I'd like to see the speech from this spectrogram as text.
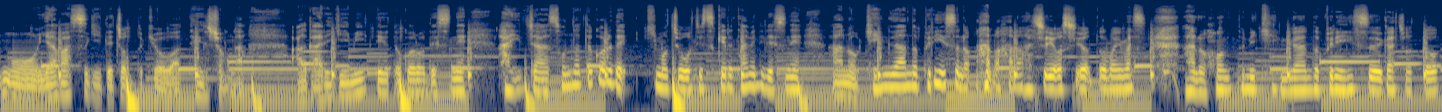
もうやばすぎてちょっと今日はテンションが上がり気味っていうところですね。はい。じゃあそんなところで気持ちを落ち着けるためにですね、あの、キングプリンスのあの話をしようと思います。あの、本当にキングプリンスがちょっと、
